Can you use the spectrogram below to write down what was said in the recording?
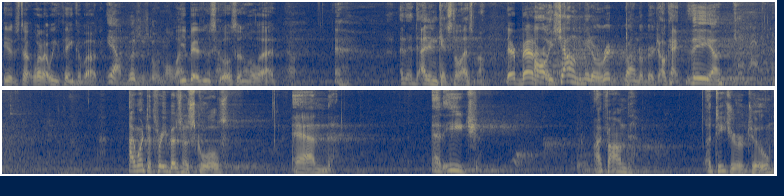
you start, what do we think about Yeah, business schools and all that. your business schools and all that? I didn't- I didn't catch the last one. They're better. Oh, he's challenging me to a ri- round bridge. Okay. The, uh, I went to three business schools, and at each, I found a teacher or two.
